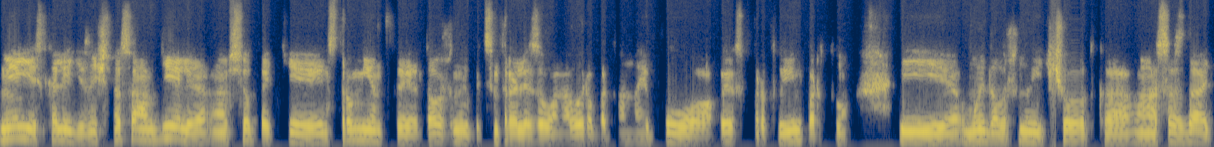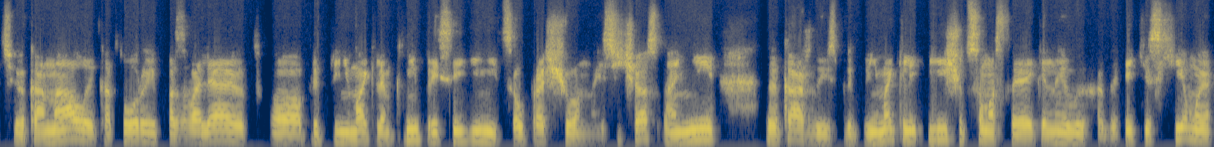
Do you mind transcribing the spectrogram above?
У меня есть коллеги, значит, на самом деле э, все-таки инструменты должны быть централизованно выработаны по экспорту, импорту, и мы должны четко э, создать каналы, которые позволяют э, предпринимателям к ним присоединиться, упрощенные. Сейчас они каждый из предпринимателей ищут самостоятельные выходы. Эти схемы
